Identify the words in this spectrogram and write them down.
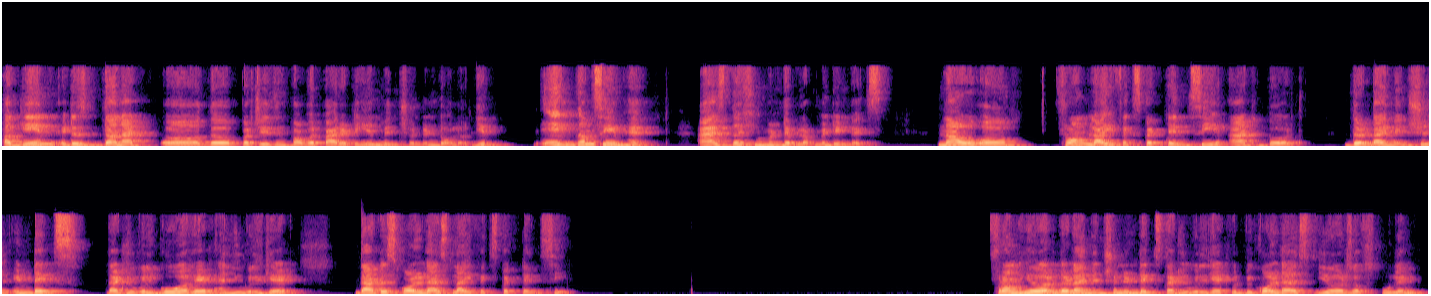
Again, it is done at uh, the purchasing power parity and mentioned in dollar. ये एकदम same है as the human development index. Now, uh, from life expectancy at birth, the dimension index that you will go ahead and you will get that is called as life expectancy. From here, the dimension index that you will get will be called as years of schooling.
